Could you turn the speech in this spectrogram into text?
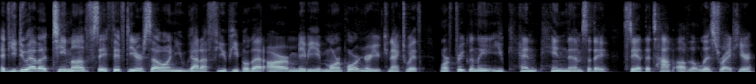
If you do have a team of, say, 50 or so, and you've got a few people that are maybe more important or you connect with more frequently, you can pin them so they stay at the top of the list right here.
